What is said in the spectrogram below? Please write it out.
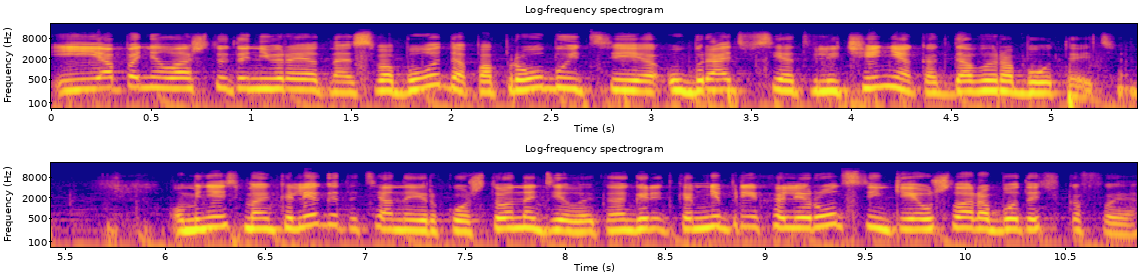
И я поняла, что это невероятная свобода. Попробуйте убрать все отвлечения, когда вы работаете. У меня есть моя коллега Татьяна Ирко. Что она делает? Она говорит, ко мне приехали родственники, я ушла работать в кафе.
